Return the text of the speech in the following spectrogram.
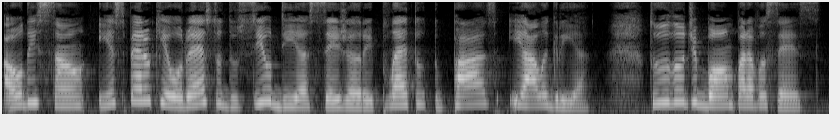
audição e espero que o resto do seu dia seja repleto de paz e alegria. Tudo de bom para vocês.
